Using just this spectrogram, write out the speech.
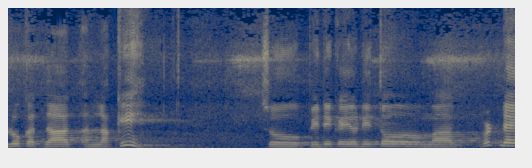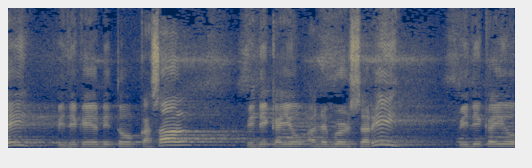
Look at that, ang laki. So, pwede kayo dito mag-birthday, pwede kayo dito kasal, pwede kayo anniversary, pwede kayo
